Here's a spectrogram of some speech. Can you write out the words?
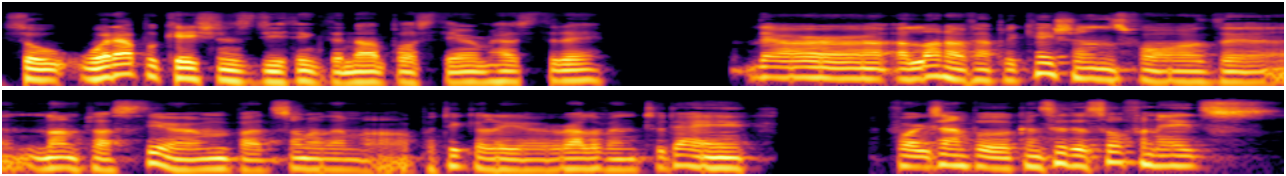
So what applications do you think the nonplus theorem has today? There are a lot of applications for the nonplus theorem, but some of them are particularly relevant today. For example, consider sulfonates,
